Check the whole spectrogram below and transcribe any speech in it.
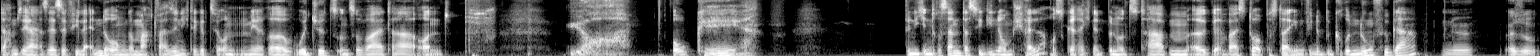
Da haben sie ja sehr, sehr viele Änderungen gemacht. Weiß ich nicht, da gibt es ja unten mehrere Widgets und so weiter. Und pff, ja, okay. Finde ich interessant, dass sie die Gnome Shell ausgerechnet benutzt haben. Äh, weißt du, ob es da irgendwie eine Begründung für gab? Nö, also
